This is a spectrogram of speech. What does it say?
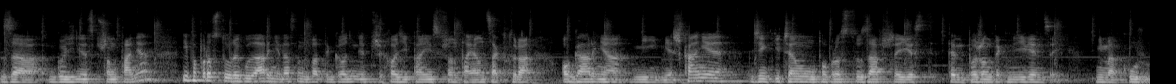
za godzinę sprzątania i po prostu regularnie raz na dwa tygodnie przychodzi pani sprzątająca, która ogarnia mi mieszkanie, dzięki czemu po prostu zawsze jest ten porządek mniej więcej nie ma kurzu.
